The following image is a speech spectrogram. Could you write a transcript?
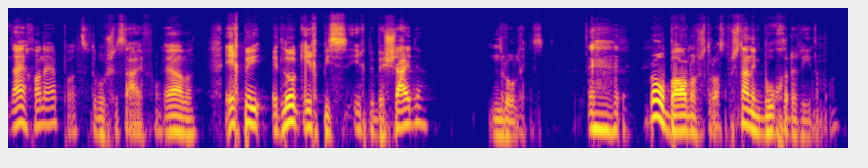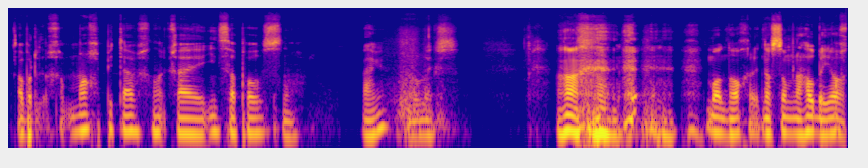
Nein, ich habe AirPods. Du brauchst ein iPhone. Ja, man. Ich bin, schau, ich bin, ich bin bescheiden. Ein Rolex. Bro, Bahnhofstraße. Wir stehen in Bucherer rein, Mann. Aber mach bitte einfach keine Insta-Posts noch. Wegen? Rolex. Aha. Mal nachher, nach so einem halben Jahr.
